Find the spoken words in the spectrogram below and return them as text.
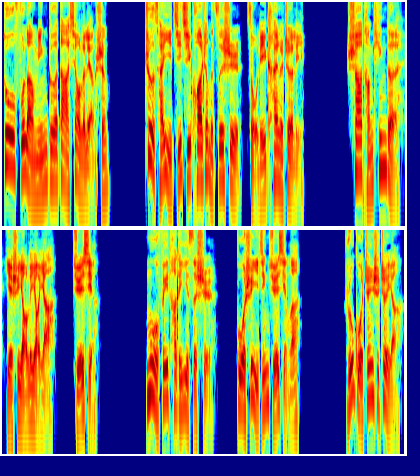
多弗朗明哥大笑了两声，这才以极其夸张的姿势走离开了这里。砂糖听的也是咬了咬牙，觉醒？莫非他的意思是果实已经觉醒了？如果真是这样，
